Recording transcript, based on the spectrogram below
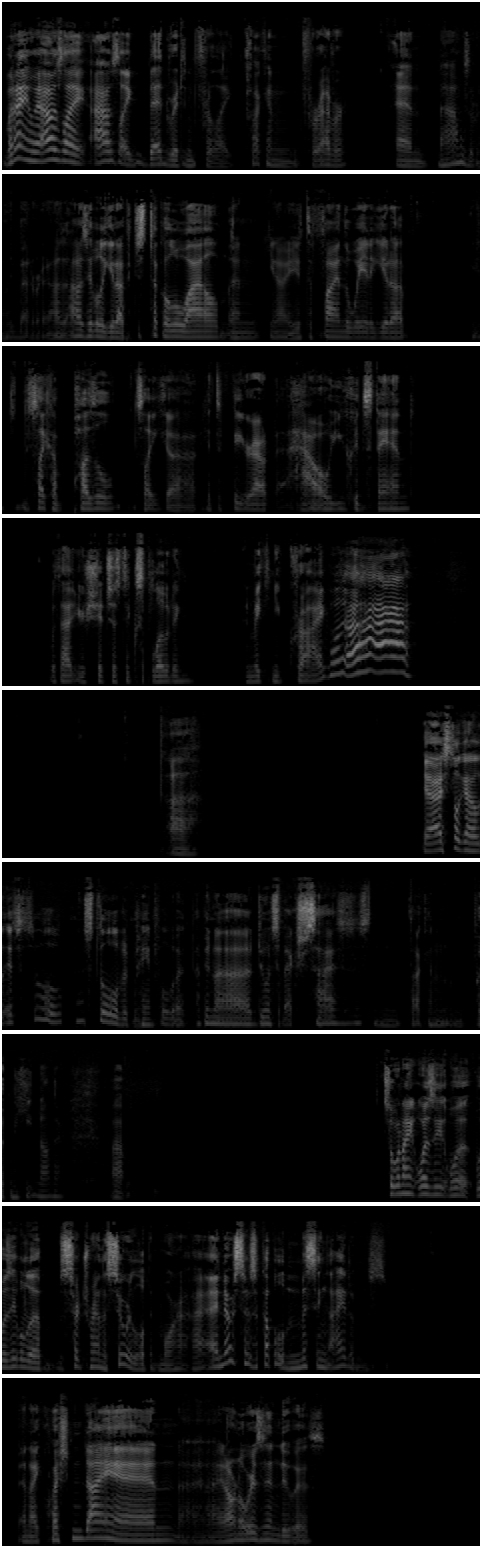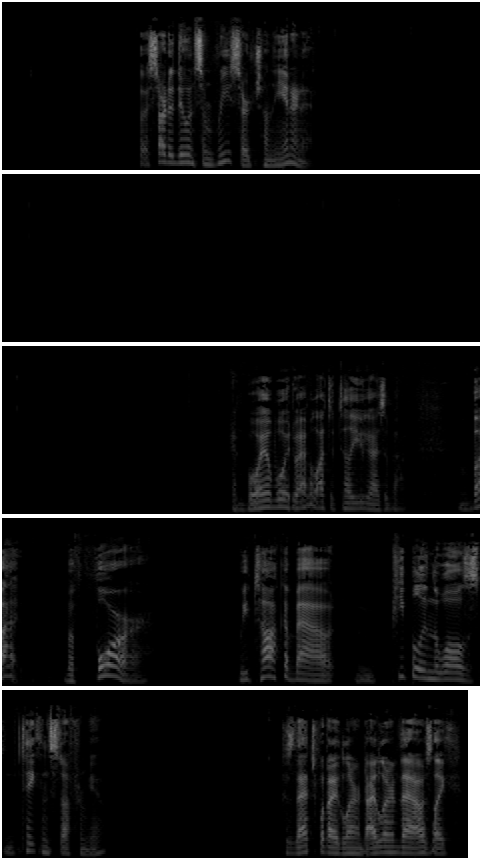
But anyway, I was like, I was like bedridden for like fucking forever, and I wasn't really bedridden. I was, I was able to get up. It just took a little while, and you know, you have to find the way to get up. It's like a puzzle. It's like uh, you have to figure out how you could stand without your shit just exploding and making you cry. Go ah. Uh, yeah, I still got it's still it's still a little bit painful, but I've been uh, doing some exercises and fucking putting heating on there. Um, so when I was was able to search around the sewer a little bit more, I noticed there's a couple of missing items. And I questioned Diane. I don't know where Zindu is. So I started doing some research on the internet. And boy, oh boy, do I have a lot to tell you guys about. But before we talk about people in the walls taking stuff from you, because that's what I learned. I learned that I was like,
